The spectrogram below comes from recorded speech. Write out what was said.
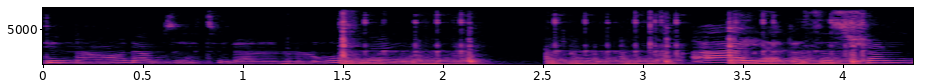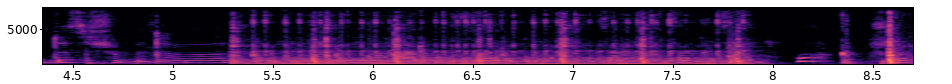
Genau, da muss ich jetzt wieder losnehmen. Ah ja, das ist schon, das ist schon besser geworden. Dann nehmen wir noch einmal so. Zack, zack, zack. Uh, stopp.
